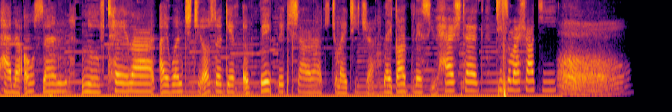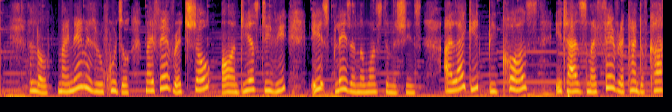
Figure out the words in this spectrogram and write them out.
Hannah Olsen, Neve Taylor. I want to also give a big, big shout out to my teacher. May God bless you. Hashtag Tisumashaki. Hello, my name is Rukuto. My favorite show on DSTV is Blaze and the Monster Machines. I like it because it has my favorite kind of car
